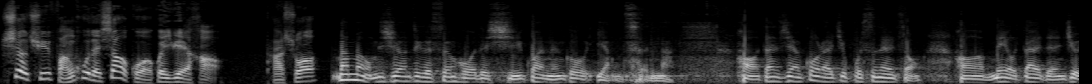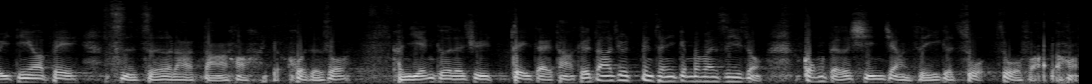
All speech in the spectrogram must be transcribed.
社区防护的效果会越好。他说：“慢慢我们希望这个生活的习惯能够养成呐，好，但是现在过来就不是那种，好没有戴的人就一定要被指责啦、打哈，或者说。”很严格的去对待他，可是大家就变成一个慢慢是一种公德心这样子一个做做法了哈。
